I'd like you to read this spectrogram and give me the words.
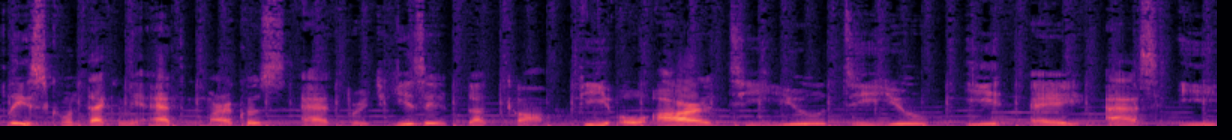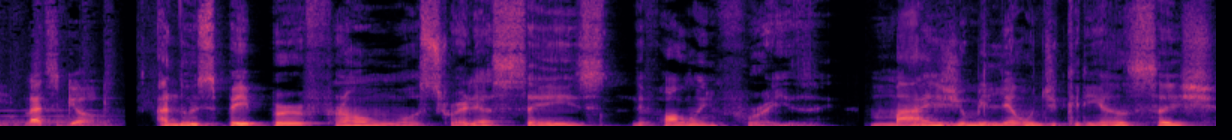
please contact me at marcos at portuguese.com. P-O-R-T-U-D-U-E-A-S-E. Let's go. A newspaper from Australia says the following phrase: Mais de um milhão de crianças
